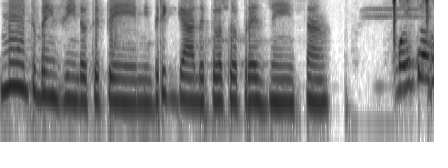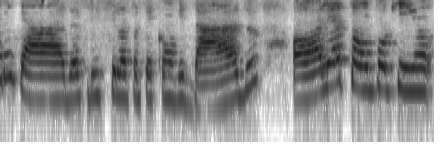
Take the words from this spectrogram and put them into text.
muito bem-vinda ao TPM. Obrigada pela tua presença. Muito obrigada, Priscila, por ter convidado. Olha, estou um pouquinho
